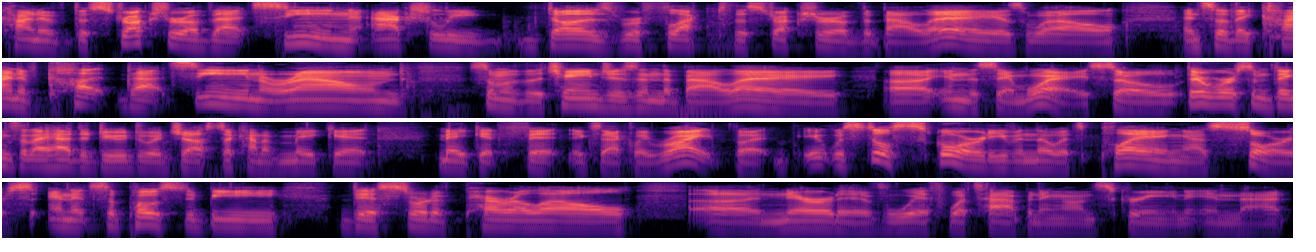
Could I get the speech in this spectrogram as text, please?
kind of the structure of that scene actually does reflect the structure of the ballet as well. And so they kind of cut that scene around some of the changes in the ballet uh, in the same way. So there were some things that I had to do to adjust to kind of make it make it fit exactly right, but it was still scored even though it's playing as source and it's supposed to be this sort of parallel uh, narrative with what's happening on screen in that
